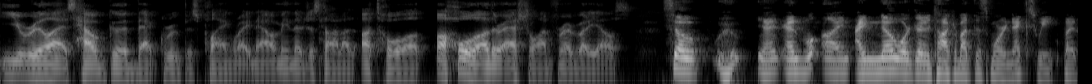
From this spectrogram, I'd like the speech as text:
you realize how good that group is playing right now. I mean, they're just on a, a whole a whole other echelon from everybody else. So, and, and I know we're going to talk about this more next week, but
